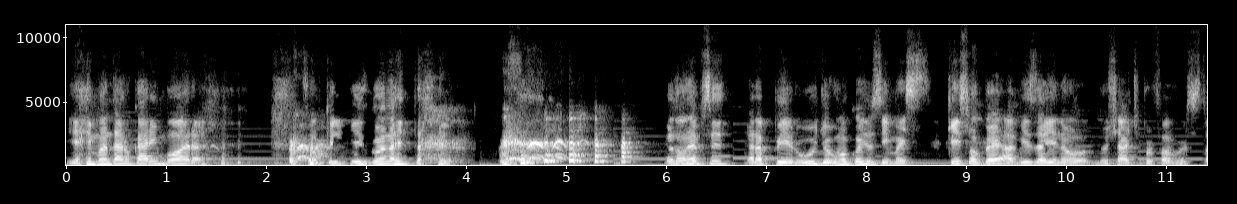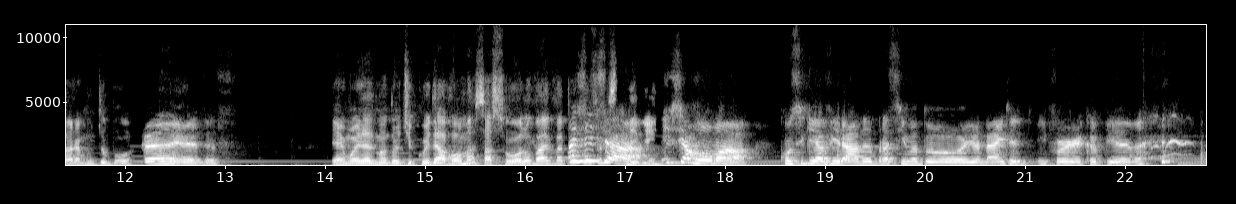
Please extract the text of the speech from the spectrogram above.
E aí mandaram o cara embora. Só que ele fez gol na Itália. Eu não lembro se era Peru, de alguma coisa assim, mas quem souber, avisa aí no, no chat, por favor. Essa história é muito boa. Ai, meu Deus. E aí Moisés mandou te cuida Roma, Sassuolo vai, vai pra Mas e se, a, e se a Roma conseguir a virada pra cima do United e for campeã, né?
